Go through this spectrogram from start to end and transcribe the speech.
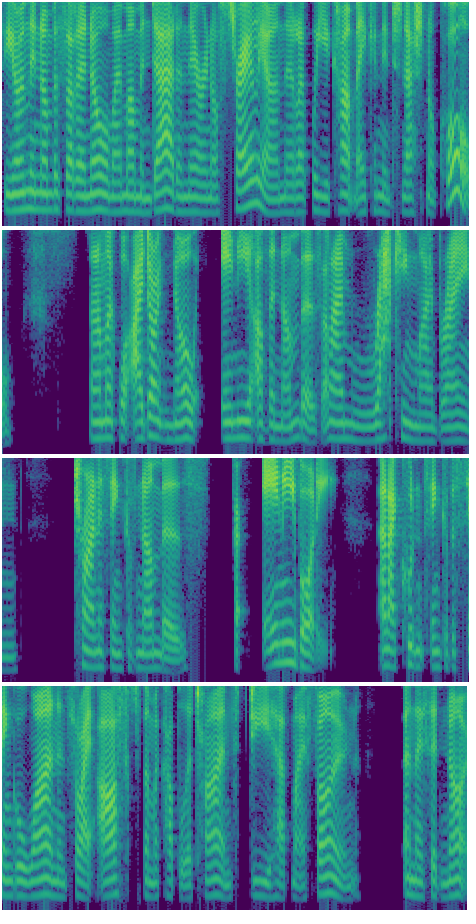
The only numbers that I know are my mum and dad, and they're in Australia. And they're like, Well, you can't make an international call. And I'm like, Well, I don't know any other numbers. And I'm racking my brain trying to think of numbers for anybody. And I couldn't think of a single one. And so I asked them a couple of times, Do you have my phone? And they said no.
